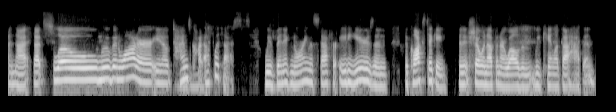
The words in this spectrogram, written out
and that that slow moving water you know time's caught mm-hmm. up with us. We've been ignoring the stuff for 80 years and the clock's ticking and it's showing up in our wells and we can't let that happen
